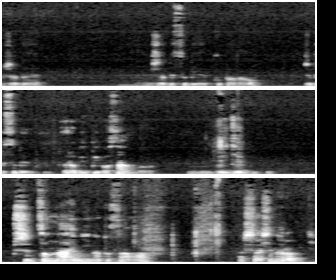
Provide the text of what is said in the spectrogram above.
żeby, żeby sobie kupował, żeby sobie robił piwo sam, bo wyjdzie przy co najmniej na to samo, a trzeba się narobić.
